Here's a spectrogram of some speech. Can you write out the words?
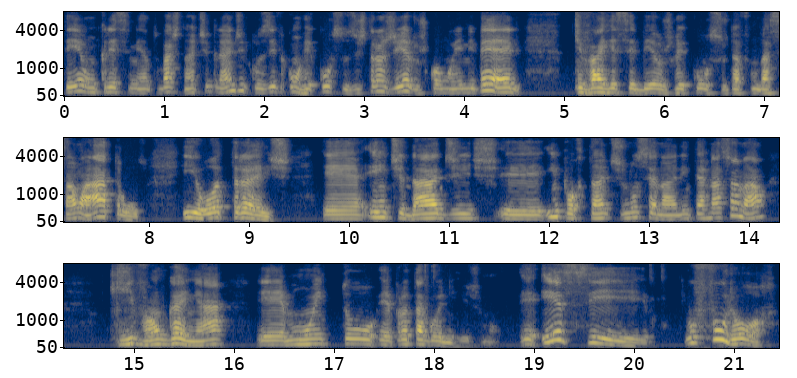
ter um crescimento bastante grande, inclusive com recursos estrangeiros, como o MBL, que vai receber os recursos da Fundação Atlas e outras é, entidades é, importantes no cenário internacional que vão ganhar é, muito é, protagonismo. Esse, o furor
